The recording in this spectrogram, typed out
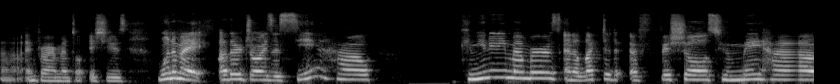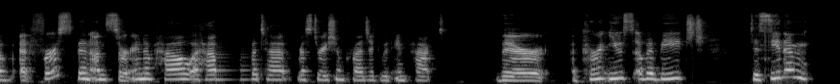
uh, environmental issues, one of my other joys is seeing how community members and elected officials who may have at first been uncertain of how a habitat restoration project would impact their uh, current use of a beach, to see them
